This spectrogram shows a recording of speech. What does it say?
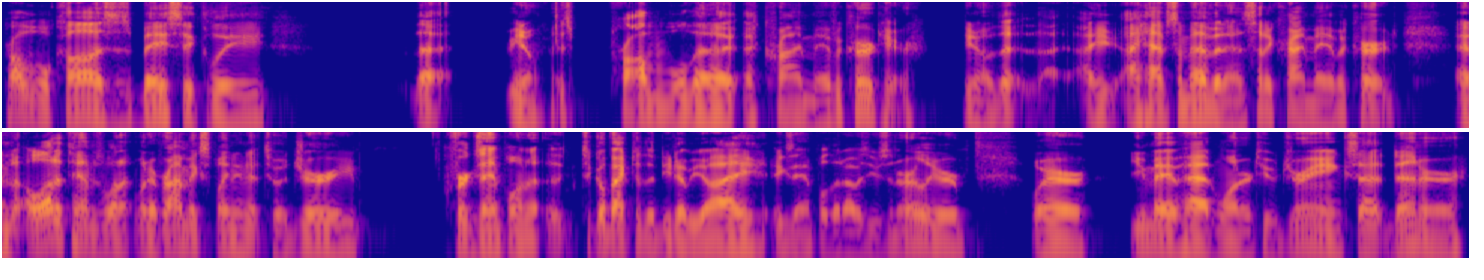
probable cause is basically that you know it's probable that a, a crime may have occurred here. You know that I, I have some evidence that a crime may have occurred, and a lot of times when, whenever I'm explaining it to a jury, for example, in a, uh, to go back to the DWI example that I was using earlier, where you may have had one or two drinks at dinner,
